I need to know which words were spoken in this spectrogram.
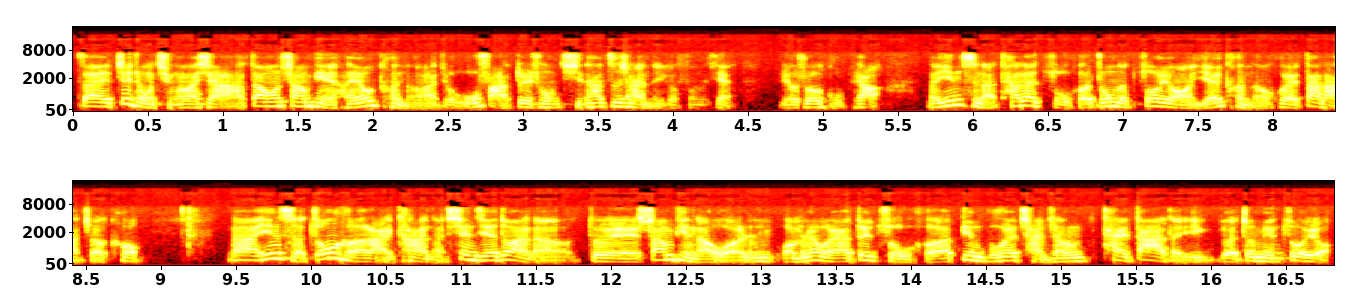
在这种情况下，大宗商品很有可能啊就无法对冲其他资产的一个风险，比如说股票。那因此呢，它在组合中的作用也可能会大打折扣。那因此综合来看呢，现阶段呢对商品呢，我我们认为啊对组合并不会产生太大的一个正面作用。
